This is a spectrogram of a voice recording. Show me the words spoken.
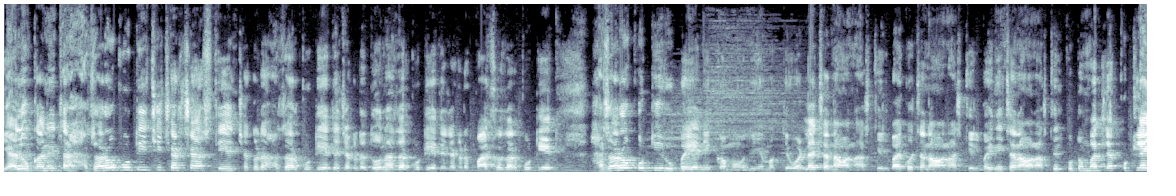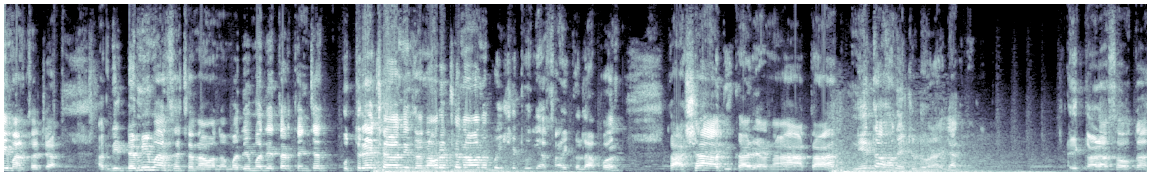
या लोकांनी तर हजारो कोटीची चर्चा असते यांच्याकडं. हजार कोटी आहे त्याच्याकडं दोन हजार कोटी आहे त्याच्याकडं पाच हजार कोटी आहेत. हजारो कोटी रुपये यांनी कमवले. मग ते वडिलाच्या नावानं असतील बायकोच्या नावानं असतील बहिणीच्या नावानं असतील कुटुंबातल्या कुठल्याही माणसाच्या अगदी डमी माणसाच्या नावानं मध्ये मध्ये तर त्यांच्या कुत्र्याच्या आणि जनावरांच्या नावानं पैसे ठेवले असं ऐकलं आपण. तर अशा अधिकाऱ्यांना आता नेता होण्याचे डोळ्या लागले. एक काळ असा होता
